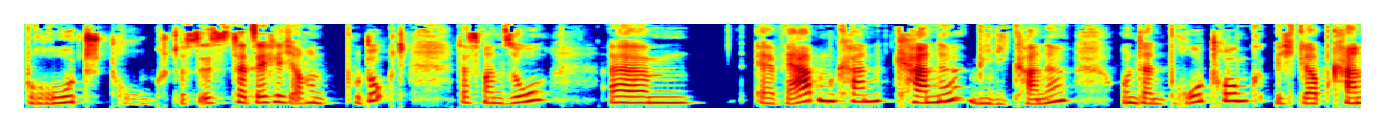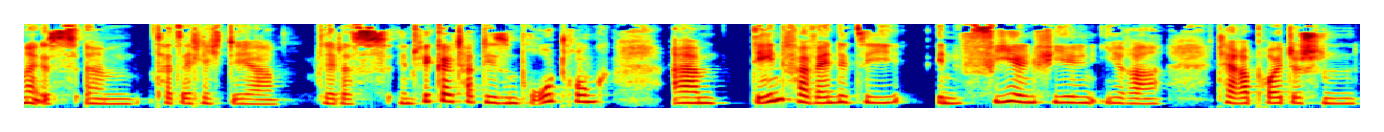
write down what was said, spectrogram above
Brottrunk. Das ist tatsächlich auch ein Produkt, das man so ähm, erwerben kann. Kanne, wie die Kanne, und dann Brottrunk. Ich glaube, Kanne ist ähm, tatsächlich der der das entwickelt hat, diesen Brottrunk, ähm, den verwendet sie in vielen, vielen ihrer therapeutischen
